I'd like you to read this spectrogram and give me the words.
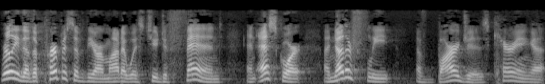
Really, though, the purpose of the armada was to defend and escort another fleet of barges carrying a,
